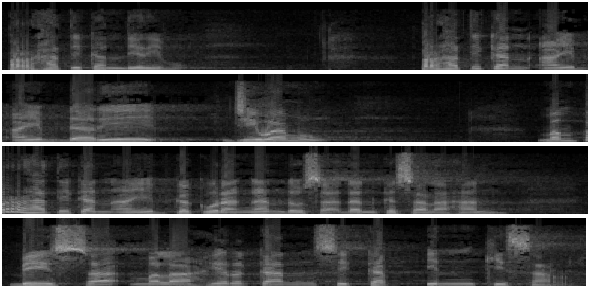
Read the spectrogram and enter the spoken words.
perhatikan dirimu. Perhatikan aib-aib dari jiwamu. Memperhatikan aib, kekurangan, dosa dan kesalahan bisa melahirkan sikap inkisar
